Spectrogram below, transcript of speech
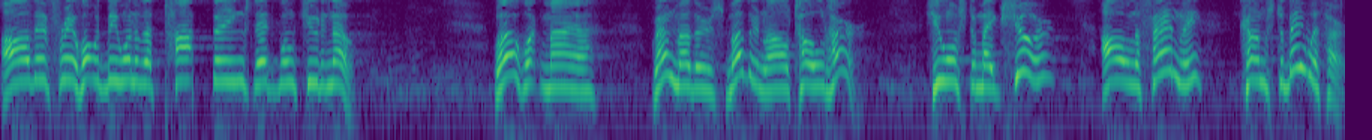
All their friends? What would be one of the top things they'd want you to know? Well, what my uh, grandmother's mother-in-law told her. She wants to make sure all the family comes to be with her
